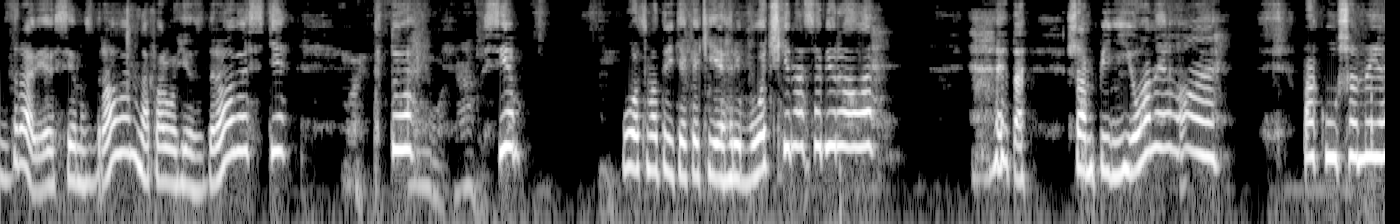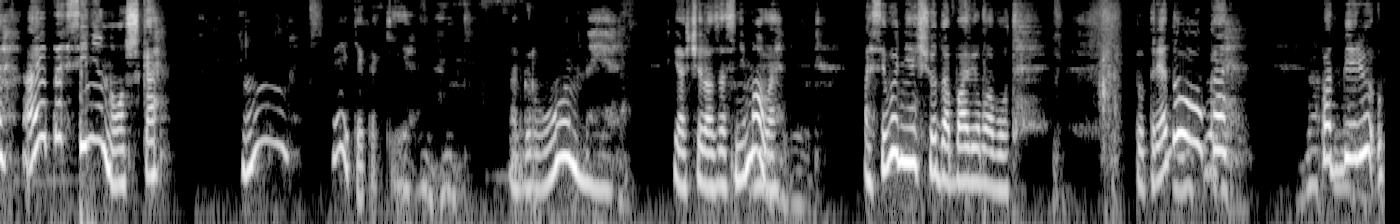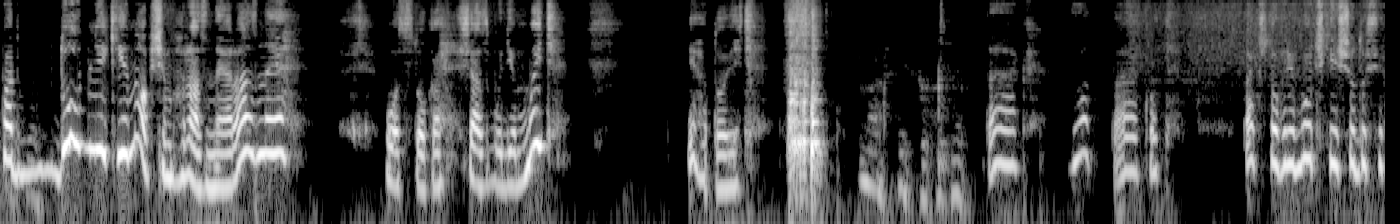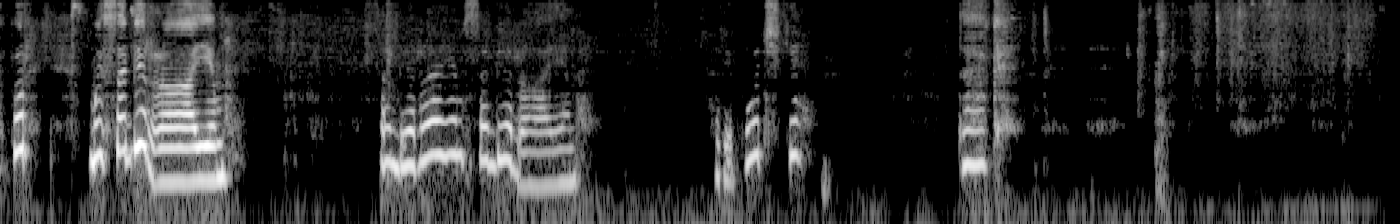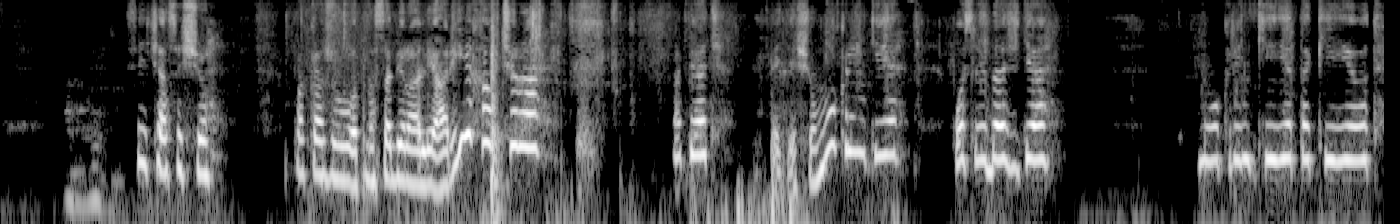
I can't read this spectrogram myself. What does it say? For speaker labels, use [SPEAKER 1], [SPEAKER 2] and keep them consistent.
[SPEAKER 1] Здравия всем здравым, на пороге здравости. Кто? Всем. Вот, смотрите, какие грибочки насобирала. Это шампиньоны ой, покушанные, а это синеножка. Видите, какие огромные. Я вчера заснимала, а сегодня еще добавила вот. Тут рядовка, подберю, поддубники, ну, в общем, разные-разные. Вот столько. Сейчас будем мыть и готовить. Так, вот так вот. Так что грибочки еще до сих пор мы собираем. Собираем, собираем. Грибочки. Так. Сейчас еще покажу. Вот насобирали орехов вчера. Опять. Эти еще мокренькие после дождя. Мокренькие такие вот.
